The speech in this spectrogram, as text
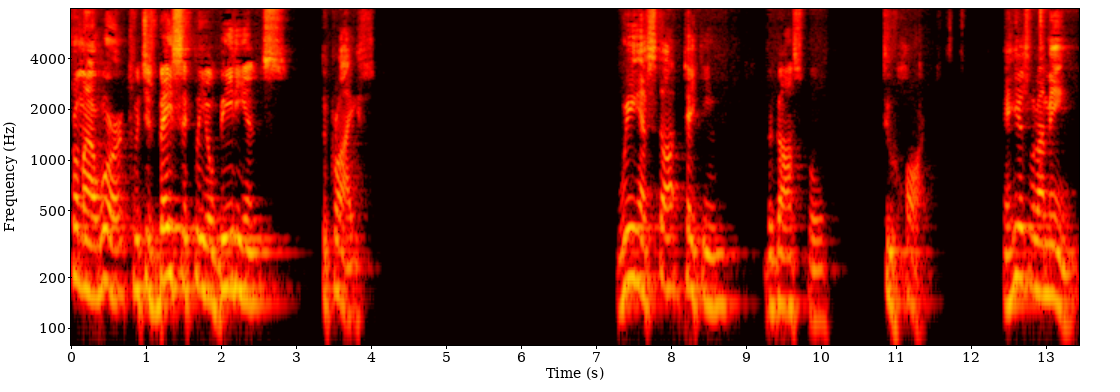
from our works, which is basically obedience to Christ, we have stopped taking the gospel to heart. And here's what I mean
